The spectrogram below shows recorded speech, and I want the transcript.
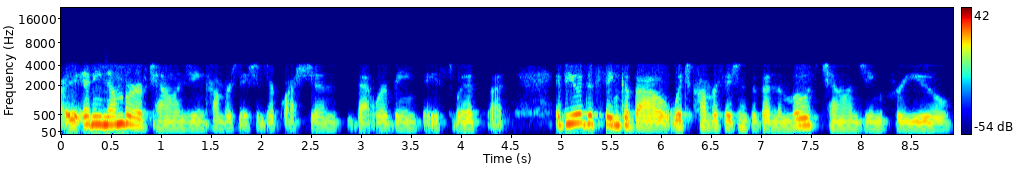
any number of challenging conversations or questions that we're being faced with. But if you had to think about which conversations have been the most challenging for you,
